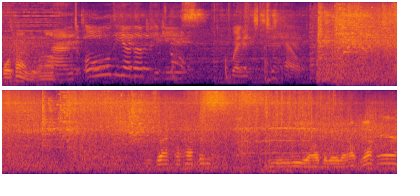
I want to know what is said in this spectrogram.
four times it went off. And all the other piggies went to hell. Is that what happened? We, we all the way to help? Yeah. Yeah.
